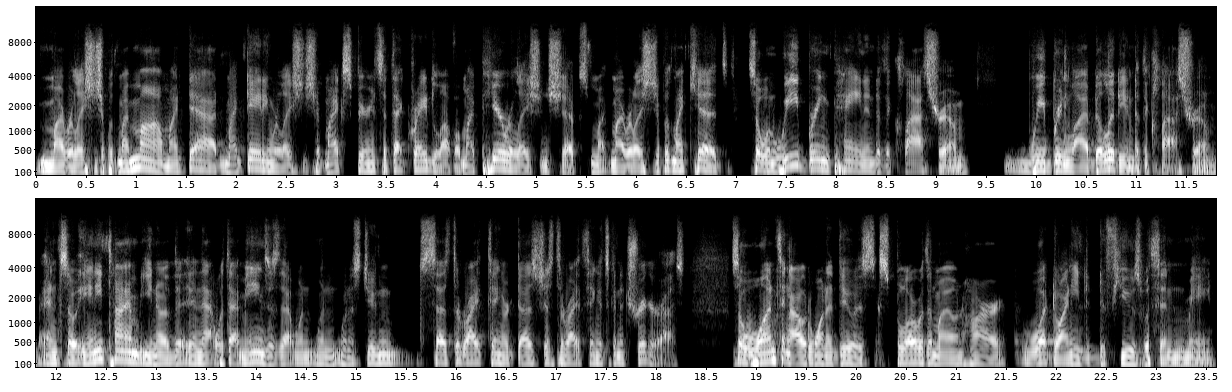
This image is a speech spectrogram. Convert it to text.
my relationship with my mom, my dad, my dating relationship, my experience at that grade level, my peer relationships, my, my relationship with my kids. So when we bring pain into the classroom we bring liability into the classroom. And so anytime, you know, the, and that what that means is that when when when a student says the right thing or does just the right thing, it's going to trigger us. So one thing I would want to do is explore within my own heart, what do I need to diffuse within me?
